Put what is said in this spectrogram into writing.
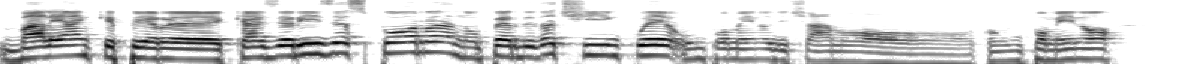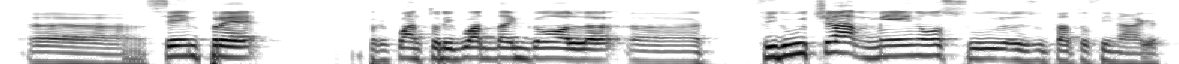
vale anche per eh, Kaiser Isespor, non perde da 5, un po' meno diciamo, con un po' meno eh, sempre per quanto riguarda il gol eh, fiducia meno sul risultato finale.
